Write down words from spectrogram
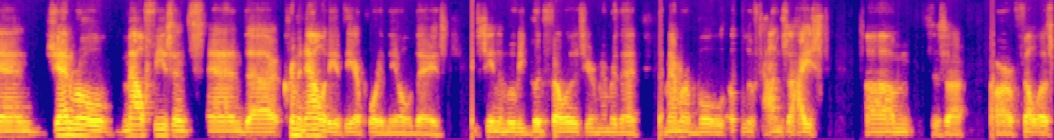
and general malfeasance and uh, criminality at the airport in the old days. You've seen the movie Goodfellas. You remember that memorable Lufthansa heist um, this is uh, our fellows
